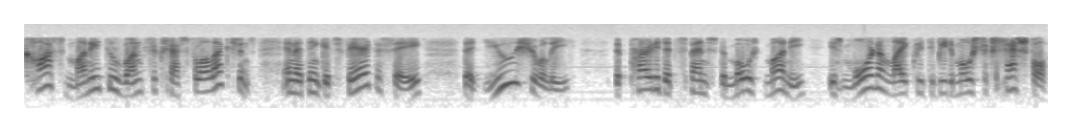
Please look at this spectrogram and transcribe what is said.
costs money to run successful elections. And I think it's fair to say that usually the party that spends the most money is more than likely to be the most successful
